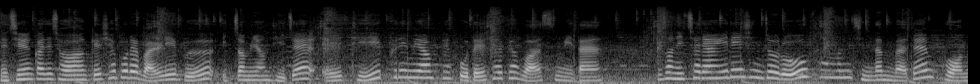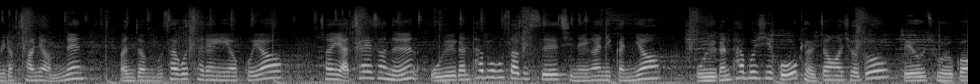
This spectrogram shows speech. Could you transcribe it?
네, 지금까지 저와 함께 쉐보레 말리브 2.0 디젤 LT 프리미엄 팩 모델 살펴보았습니다. 우선 이 차량 1인 신조로 성능 진단받은 보험 이력 전혀 없는 완전 무사고 차량이었고요. 저희 야차에서는 5일간 타보고 서비스 진행하니깐요. 5일간 타보시고 결정하셔도 매우 좋을 것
